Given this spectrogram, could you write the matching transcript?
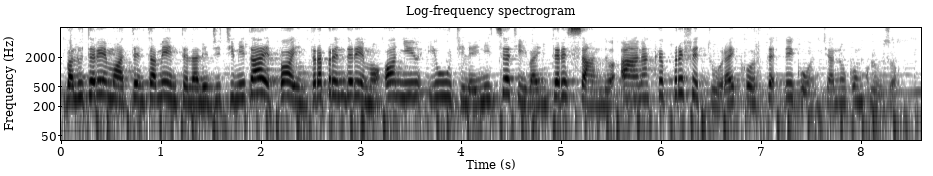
Valuteremo attentamente la legittimità e poi intraprenderemo ogni utile iniziativa interessando ANAC, Prefettura e Corte dei Conti, hanno concluso.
